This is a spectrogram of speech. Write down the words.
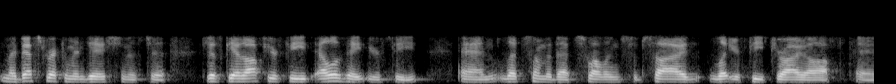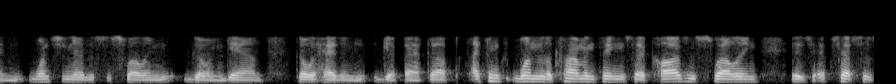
My best recommendation is to just get off your feet, elevate your feet, and let some of that swelling subside. Let your feet dry off, and once you notice the swelling going down, go ahead and get back up. I think one of the common things that causes swelling is excessive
